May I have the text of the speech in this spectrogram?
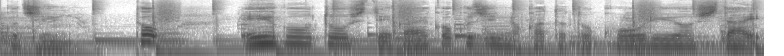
国人と英語を通して外国人の方と交流をしたい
